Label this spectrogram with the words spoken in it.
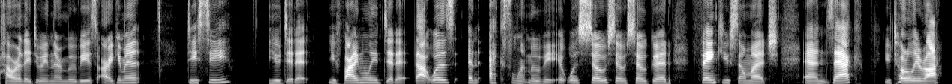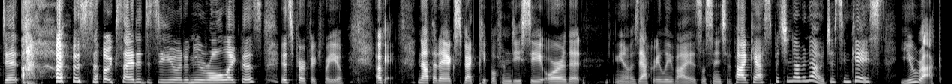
how are they doing their movies argument, DC, you did it. You finally did it. That was an excellent movie. It was so, so, so good. Thank you so much. And Zach, you totally rocked it. I was so excited to see you in a new role like this. It's perfect for you. Okay, not that I expect people from DC or that you know, Zachary Levi is listening to the podcast, but you never know, just in case you rock.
